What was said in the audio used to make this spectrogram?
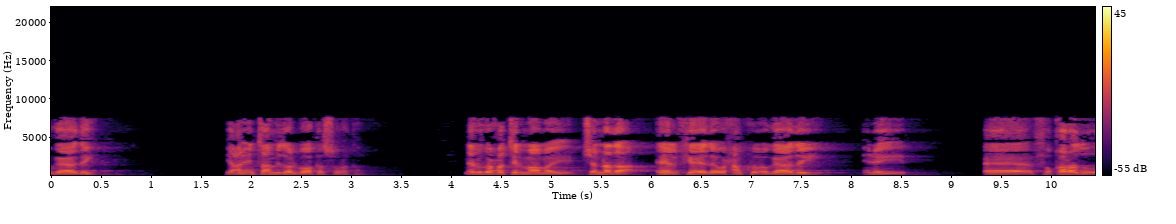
ogaaday. Yacni intaa mid walba waa ka suuragal nebigu wuxuu tilmaamay jannada ehelkeeda waxaan ku ogaaday inay fuqaradu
